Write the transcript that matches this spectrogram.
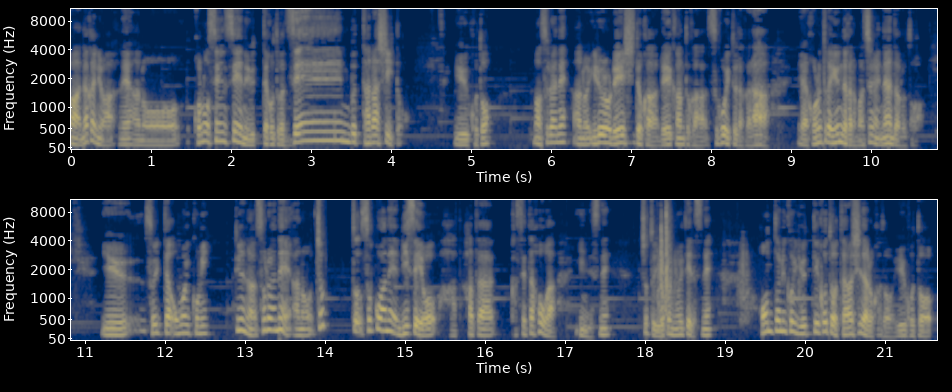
まあ中にはね、あのー、この先生の言ったことが全部正しいということ。まあそれはね、あの、いろいろ霊視とか霊感とかすごい人だから、いや、この人が言うんだから間違いないだろうという、そういった思い込みっていうのは、それはね、あの、ちょっとそこはね、理性を働かせた方がいいんですね。ちょっと横に置いてですね。本当にこれ言っていることは正しいだろうかということ。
